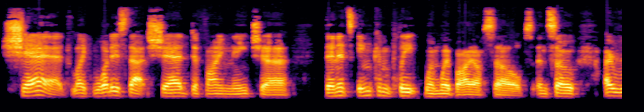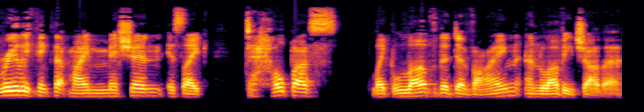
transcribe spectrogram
shared, like what is that shared divine nature? Then it's incomplete when we're by ourselves. And so I really think that my mission is like to help us like love the divine and love each other.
